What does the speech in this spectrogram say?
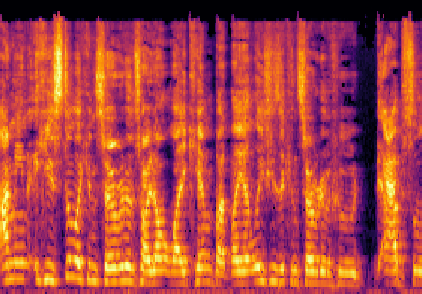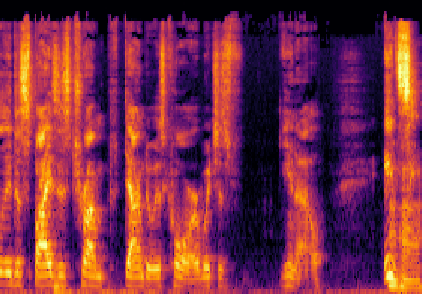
I mean, he's still a conservative, so I don't like him. But like, at least he's a conservative who absolutely despises Trump down to his core, which is, you know, it's uh-huh.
